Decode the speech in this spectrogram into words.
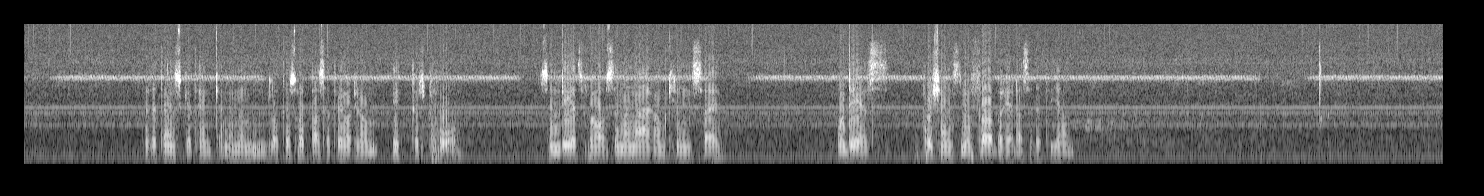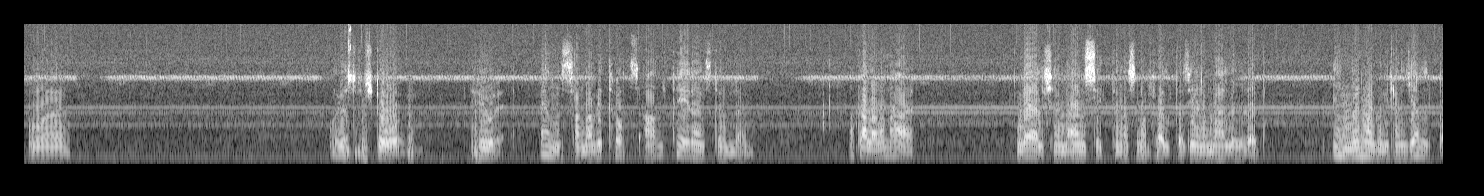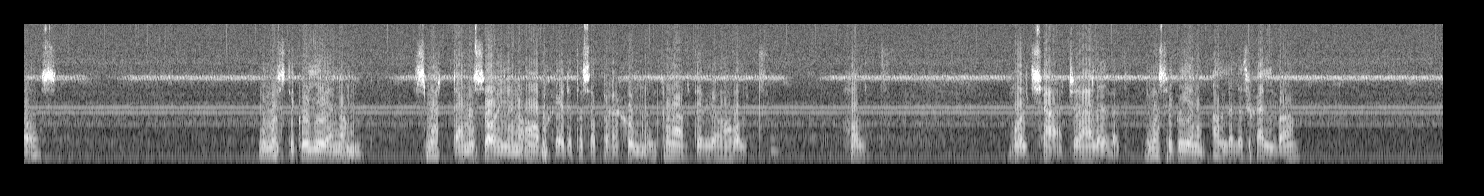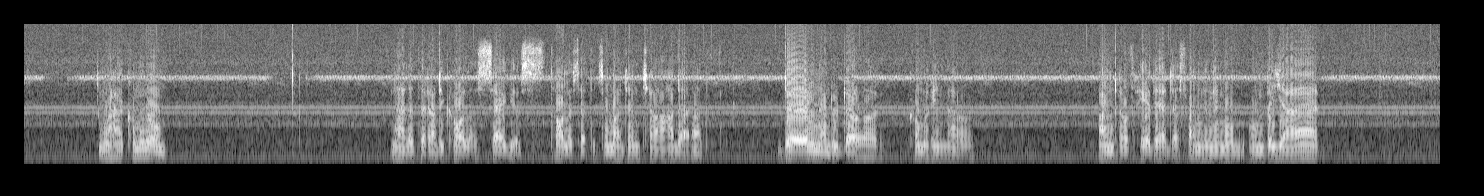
Det är ett önsketänkande men låt oss hoppas att vi hör till de ytterst få som dels får ha sina nära omkring sig och dels får chansen att förbereda sig lite grann. Och, eh, och just förstå hur ensamma vi trots allt är i den stunden. Att alla de här välkända ansiktena som har följt oss genom det här livet. Ingen av dem kan hjälpa oss. Vi måste gå igenom smärtan och sorgen och avskedet och separationen från allt det vi har hållit, hållit, hållit kärt i det här livet. Det måste vi gå igenom alldeles själva. Och här kommer då det här lite radikala säges talesättet som Ajahn Chah hade att dö innan du dör kommer in här. Andra och tredje ädla sanningen om, om begär.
